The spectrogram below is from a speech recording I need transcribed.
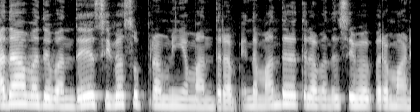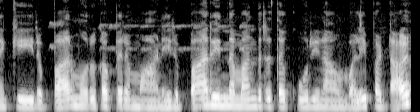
அதாவது வந்து சிவசுப்பிரமணிய மந்திரம் இந்த மந்திரத்தில் வந்து சிவபெருமானுக்கு இருப்பார் முருகப்பெருமான் இருப்பார். இந்த மந்திரத்தை கூறி நாம் வழிபட்டால்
